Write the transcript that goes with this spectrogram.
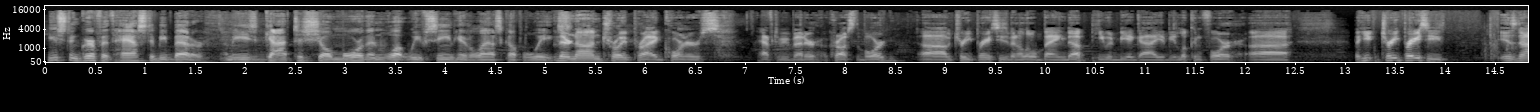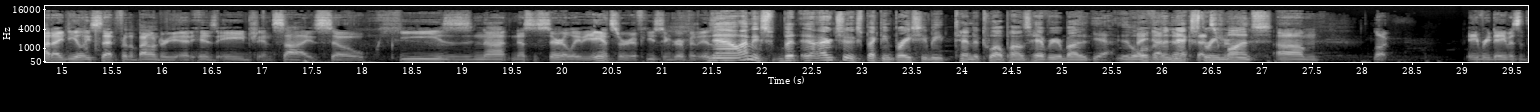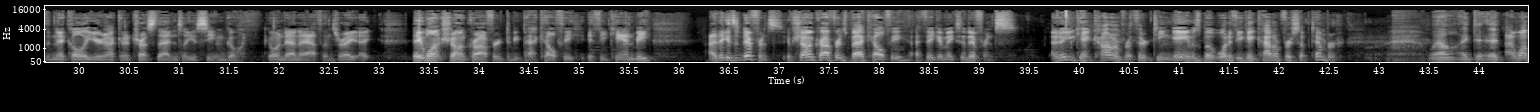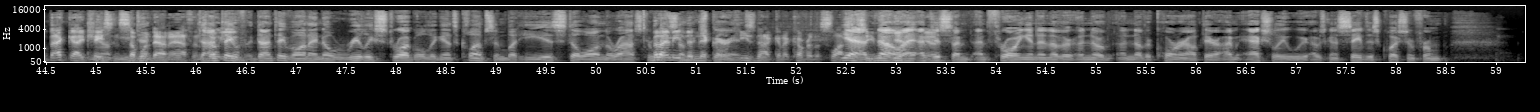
Houston Griffith has to be better. I mean, he's got to show more than what we've seen here the last couple weeks. their non Troy Pride corners have to be better across the board. Uh, Tariq Bracy's been a little banged up. He would be a guy you'd be looking for. Uh, but he, Tariq Bracy is not ideally set for the boundary at his age and size, so he's not necessarily the answer if Houston Griffith is. Now I'm, ex- but aren't you expecting Bracy to be ten to twelve pounds heavier by the, Yeah, over I- the that- next three true. months? Um, look, Avery Davis at the nickel. You're not going to trust that until you see him going going down to Athens, right? I, they want Shaun Crawford to be back healthy if he can be. I think it's a difference. If Shaun Crawford's back healthy, I think it makes a difference. I know you can't count him for 13 games, but what if you can count him for September? Well, I did. I want that guy chasing you someone did- down in Athens. Donte? Donte Vaughn, I know, really struggled against Clemson, but he is still on the roster. But with I mean the nickel. He's not going to cover the slot. Yeah, receiver. no, Yeah, I, I'm yeah. just I'm, I'm throwing in another another another corner out there. I'm actually we, I was going to save this question from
